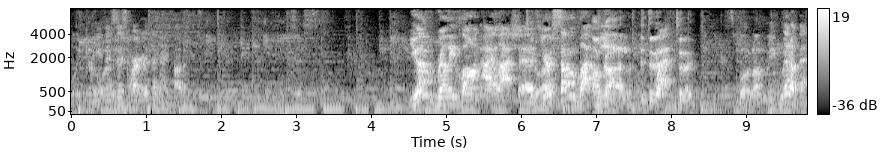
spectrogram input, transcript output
Blink Okay, this is harder than I thought it was. You have really long eyelashes. You're so lucky. Oh god, it did it, did it explode on me? A little bit.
